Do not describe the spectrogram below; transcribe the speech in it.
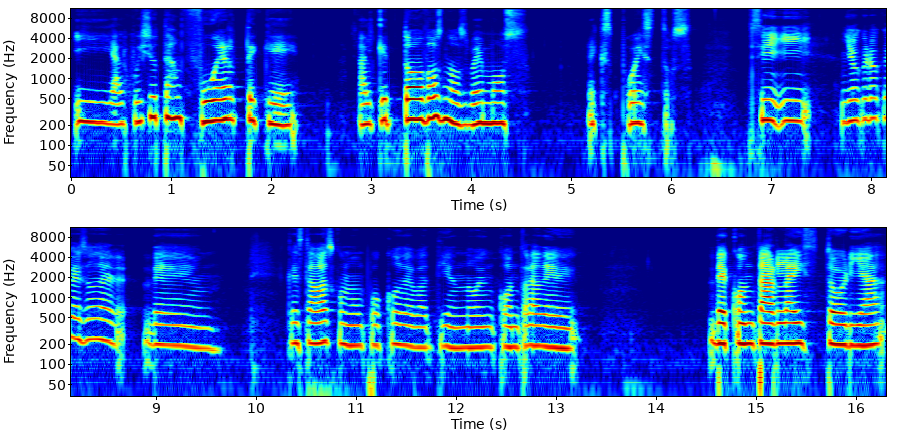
y al juicio tan fuerte que al que todos nos vemos expuestos. Sí, y yo creo que eso de, de que estabas como un poco debatiendo en contra de, de contar la historia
